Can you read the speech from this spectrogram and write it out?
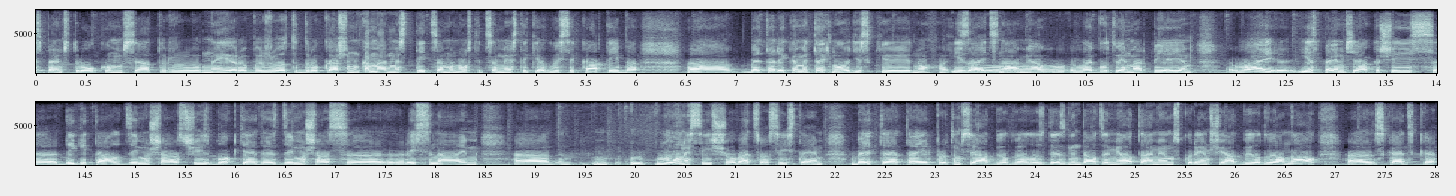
iespējams trūkums, ja tur neierobežota drukāšana. Un kamēr mēs ticam un uzticamies, tik ilgi viss ir kārtībā, bet arī kam ir tehnoloģiski nu, izaicinājumi, ja, lai būtu vienmēr pieejami. Vai iespējams, jā, ka šīs digitālās reāli dzimušās, šīs blokķēdēs dzimušās uh, risinājumi uh, nonesīs šo veco sistēmu. Bet uh, tā ir, protams, jāatbild vēl uz diezgan daudziem jautājumiem, uz kuriem šī atbilde vēl nav. Uh, skaidrs, ka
